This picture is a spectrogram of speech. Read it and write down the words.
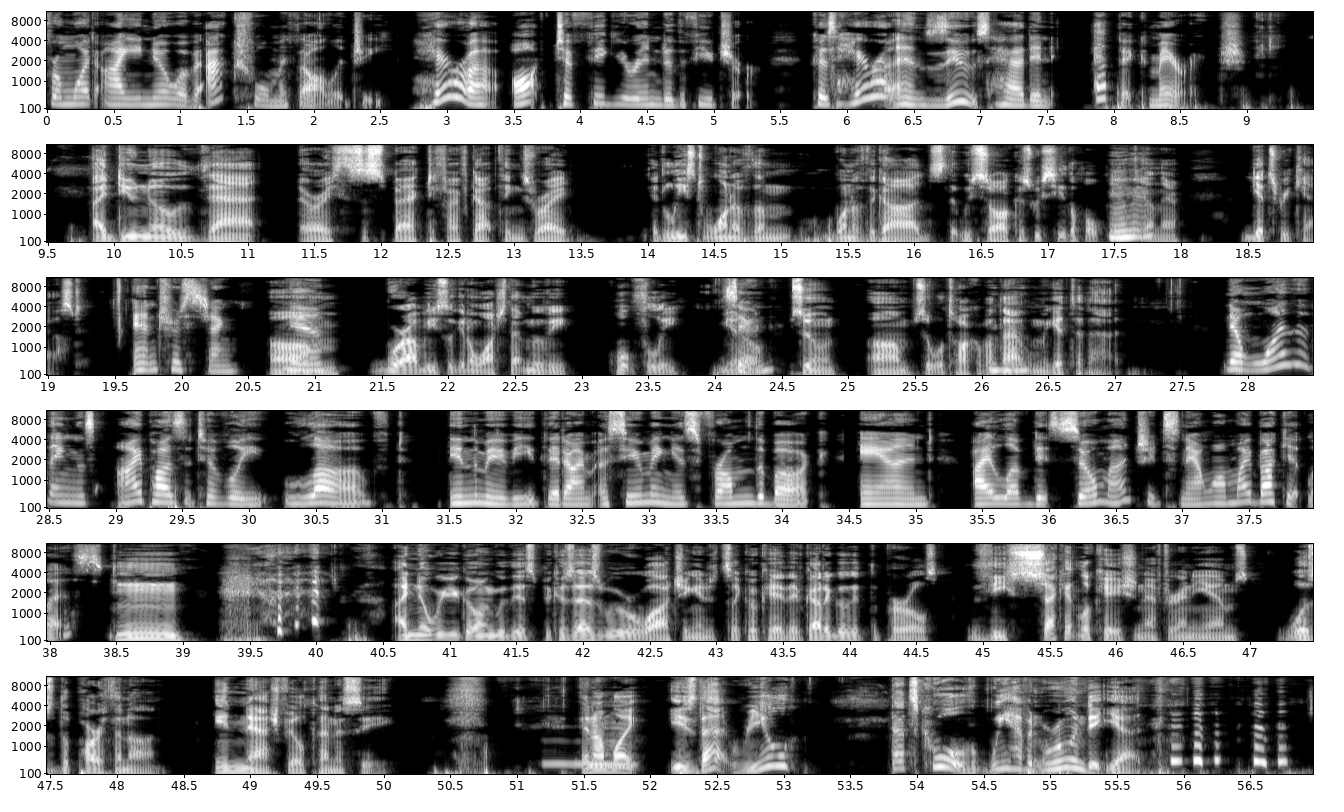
from what I know of actual mythology, Hera ought to figure into the future. Because Hera and Zeus had an epic marriage. I do know that, or I suspect, if I've got things right, at least one of them, one of the gods that we saw, because we see the whole pantheon there, gets recast. Interesting. Um, Yeah. We're obviously going to watch that movie, hopefully, you know, Soon. soon. Um, so we'll talk about that Mhm. when we get to that. Now, one of the things I positively loved in the movie that I'm assuming is from the book, and I loved it so much it's now on my bucket list. Hmm. I know where you're going with this because as we were watching it, it's like, okay, they've got to go get the pearls. The second location after NEM's was the Parthenon in Nashville, Tennessee. And I'm like, is that real? That's cool. We haven't ruined it yet.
